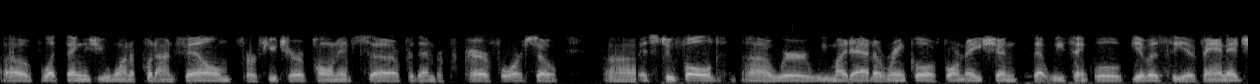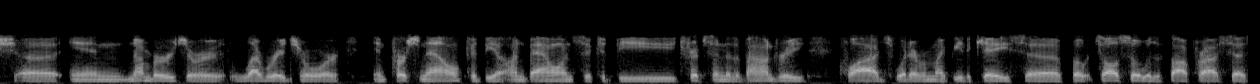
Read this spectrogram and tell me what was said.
of what things you want to put on film for future opponents uh, for them to prepare for. So. Uh, it's twofold, uh, where we might add a wrinkle or formation that we think will give us the advantage in numbers or leverage or in personnel. Could be unbalanced. It could be trips into the boundary, quads, whatever might be the case. Uh, but it's also with a thought process.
